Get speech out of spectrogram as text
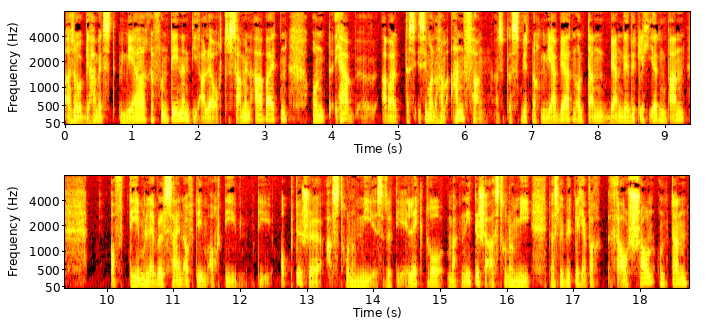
Also wir haben jetzt mehrere von denen, die alle auch zusammenarbeiten. Und ja, äh, aber das ist immer noch am Anfang. Also das wird noch mehr werden und dann werden wir wirklich irgendwann auf dem Level sein, auf dem auch die, die optische Astronomie ist, also die elektromagnetische Astronomie, dass wir wirklich einfach rausschauen und dann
